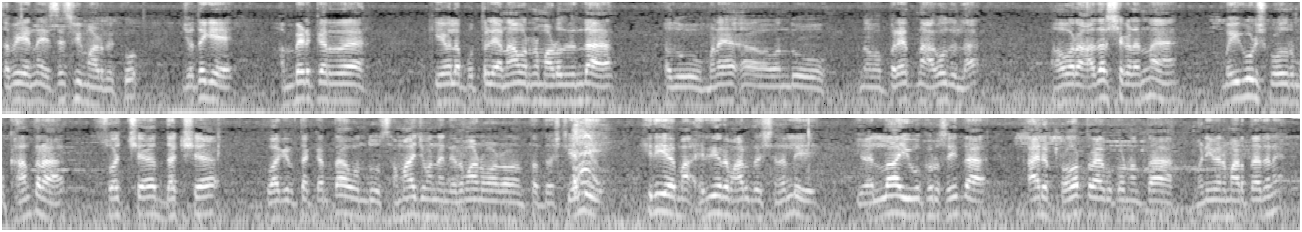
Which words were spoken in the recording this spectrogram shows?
ಸಭೆಯನ್ನು ಯಶಸ್ವಿ ಮಾಡಬೇಕು. ಜೊತೆಗೆ ಅಂಬೇಡ್ಕರ್ ಕೇವಲ ಪುತ್ಥಳಿ ಅನಾವರಣ ಮಾಡೋದ್ರಿಂದ ಅದು ಮನೆ ಒಂದು ನಮ್ಮ ಪ್ರಯತ್ನ ಆಗೋದಿಲ್ಲ. ಅವರ ಆದರ್ಶಗಳನ್ನು ಮೈಗೂಡಿಸಿಕೊಳ್ಳೋದ್ರ ಮುಖಾಂತರ ಸ್ವಚ್ಛ, ದಕ್ಷವಾಗಿರ್ತಕ್ಕಂಥ ಒಂದು ಸಮಾಜವನ್ನು ನಿರ್ಮಾಣ ಮಾಡುವಂಥ ದೃಷ್ಟಿಯಲ್ಲಿ ಹಿರಿಯ ಮಾ- ಹಿರಿಯರ ಮಾರ್ಗದರ್ಶನದಲ್ಲಿ ಇವೆಲ್ಲ ಯುವಕರು ಸಹಿತ ಕಾರ್ಯಪ್ರವೃತ್ತರಾಗಬೇಕು ಅನ್ನೋಂಥ ಮನವಿಯನ್ನು ಮಾಡ್ತಾ ಇದ್ದೇನೆ.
